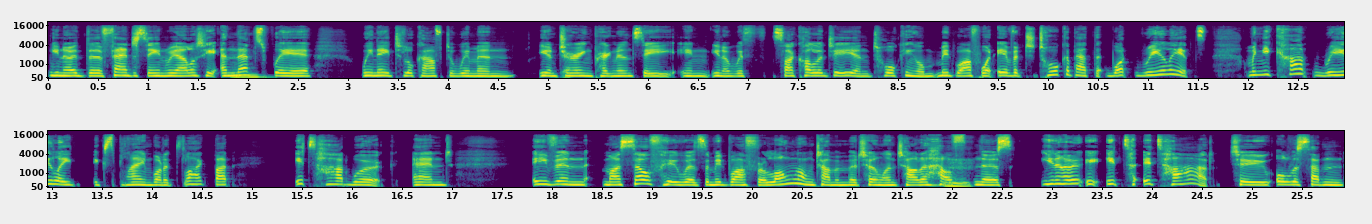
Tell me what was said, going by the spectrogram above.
you know the fantasy and reality, and that's where we need to look after women. You know, during pregnancy, in you know, with psychology and talking or midwife, whatever, to talk about that. What really it's. I mean, you can't really explain what it's like, but it's hard work and even myself, who was a midwife for a long, long time, a maternal and child health mm. nurse, you know, it, it's it's hard to all of a sudden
